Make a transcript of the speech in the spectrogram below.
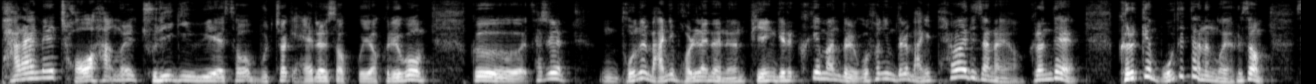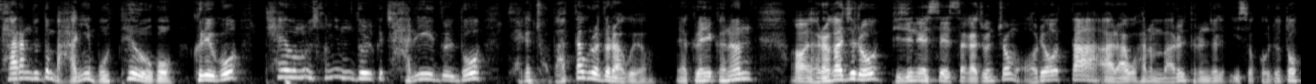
바람의 저항을 줄이기 위해서 무척 애를 썼고요. 그리고 그 사실 음, 돈을 많이 벌려면은 비행기를 크게 만들고 손님들을 많이 태워야 되잖아요. 그런데 그렇게 못했다는 거예요. 그래서 사람들도 많이 못 태우고 그리고 태우는 손님들 그 자리들도 되게 좁았다 그러더라고요. 네, 그러니까는 어, 여러 가지로 비즈니스에서 가지고좀 어려웠다라고 하는 말을 들은 적이 있었고 그리고 또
